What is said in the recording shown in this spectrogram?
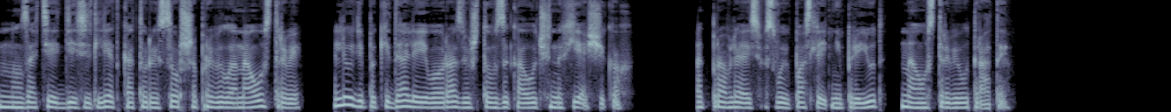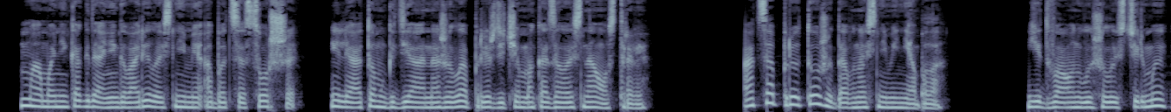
Но за те десять лет, которые Сорша провела на острове, люди покидали его разве что в заколоченных ящиках, отправляясь в свой последний приют на острове Утраты. Мама никогда не говорила с ними об отце Сорши или о том, где она жила, прежде чем оказалась на острове. Отца Прю тоже давно с ними не было. Едва он вышел из тюрьмы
